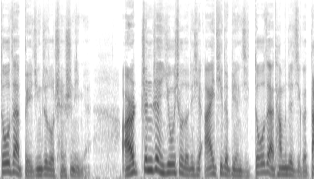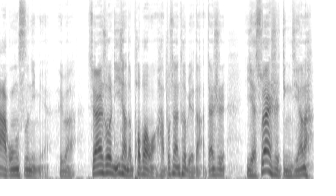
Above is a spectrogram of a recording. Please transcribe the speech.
都在北京这座城市里面。而真正优秀的那些 IT 的编辑都在他们这几个大公司里面，对吧？虽然说理想的泡泡网还不算特别大，但是也算是顶尖了。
